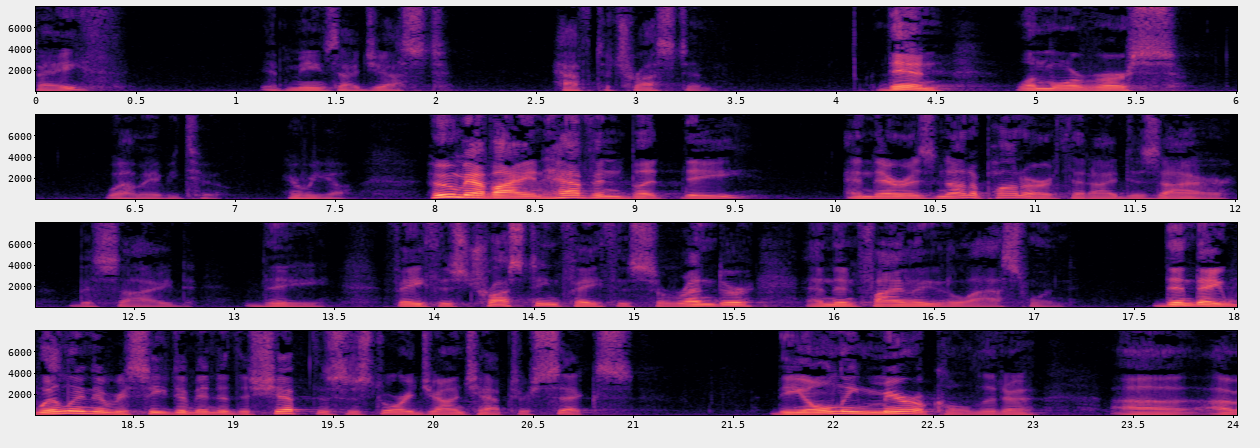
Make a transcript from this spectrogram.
faith. It means I just have to trust him. Then, one more verse. Well, maybe two. Here we go. Whom have I in heaven but thee? And there is none upon earth that I desire beside thee. Faith is trusting, faith is surrender. And then finally, the last one. Then they willingly received him into the ship. This is story John chapter 6. The only miracle that a, uh, uh,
